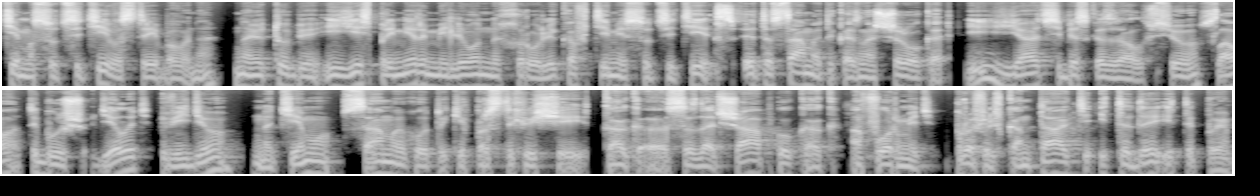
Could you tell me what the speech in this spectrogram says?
тема соцсетей востребована на Ютубе. И есть примеры миллионных роликов в теме соцсетей. Это самая такая, знаешь, широкая. И я себе сказал, все, Слава, ты будешь делать видео на тему самых вот таких простых вещей. Как э, создать шапку, как оформить профиль ВКонтакте и т.д. и т.п.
